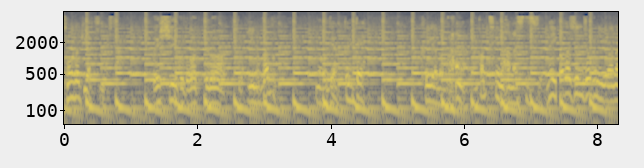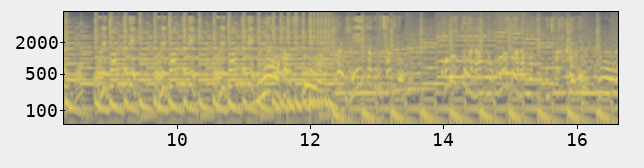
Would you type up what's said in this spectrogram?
その時は聞きました嬉しい言葉っていうのは、いいのかとそんなことやっといて悔いが残らないのかっていうような話ですよね私に直に言わないで俺パンダで、俺パンダで、俺パンダで胸を張る。胸は。これ明確にちゃんと、この人が何も、この人が何もって一番書いてる。この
